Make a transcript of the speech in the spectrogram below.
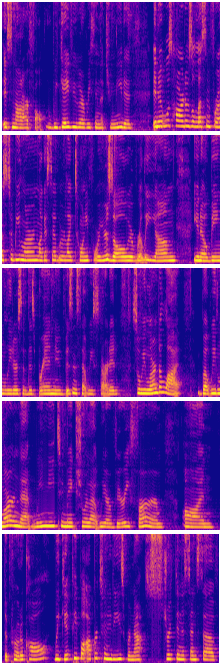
it's not our fault we gave you everything that you needed and it was hard. It was a lesson for us to be learned. Like I said, we were like 24 years old. We were really young, you know, being leaders of this brand new business that we started. So we learned a lot, but we learned that we need to make sure that we are very firm on the protocol. We give people opportunities. We're not strict in the sense of,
